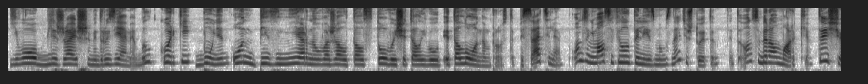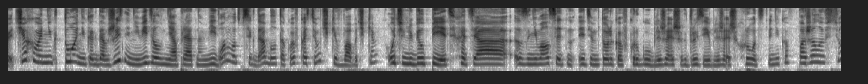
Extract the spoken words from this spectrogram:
Его ближайшими друзьями был Горький, Бунин. Он безмерно уважал Толстого и считал его эталоном просто писателя. Он занимался филателизмом. Знаете, что это? Это он собирал марки. То еще, Чехова никто никогда в жизни не видел в неопрятном виде. Он вот всегда был такой в костюмчике, в бабочке. Очень любил петь, хотя занимался этим только в кругу ближайших друзей, ближайших родственников. Пожалуй, все,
